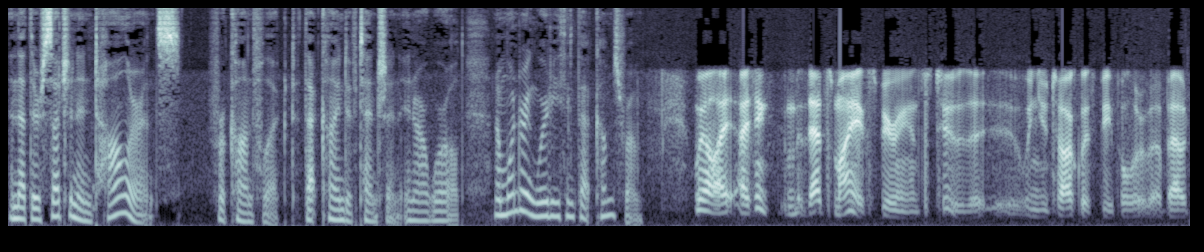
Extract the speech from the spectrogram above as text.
And that there's such an intolerance for conflict, that kind of tension in our world. And I'm wondering where do you think that comes from? Well, I, I think that's my experience too. That uh, when you talk with people about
